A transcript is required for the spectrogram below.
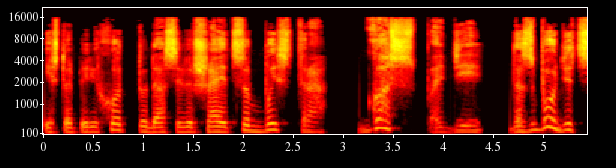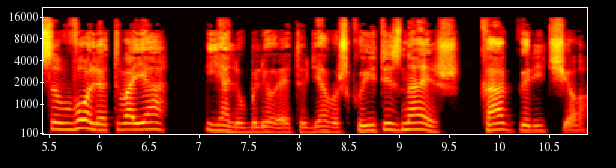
и что переход туда совершается быстро. Господи, да сбудется воля Твоя! Я люблю эту девушку, и ты знаешь, как горячо.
